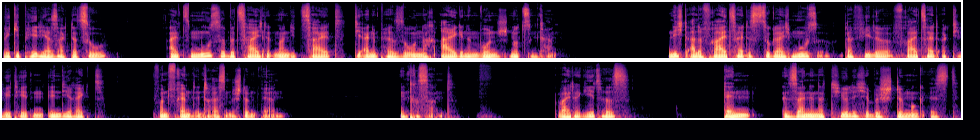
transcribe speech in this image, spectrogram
Wikipedia sagt dazu, als Muße bezeichnet man die Zeit, die eine Person nach eigenem Wunsch nutzen kann. Nicht alle Freizeit ist zugleich Muße, da viele Freizeitaktivitäten indirekt von Fremdinteressen bestimmt werden. Interessant. Weiter geht es, denn seine natürliche Bestimmung ist,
